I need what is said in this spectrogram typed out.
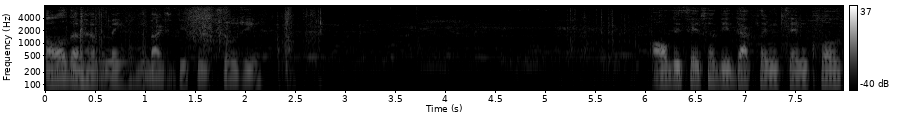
All of them have the making of the Back to the Future trilogy. All these tapes have the exact same same clothes,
